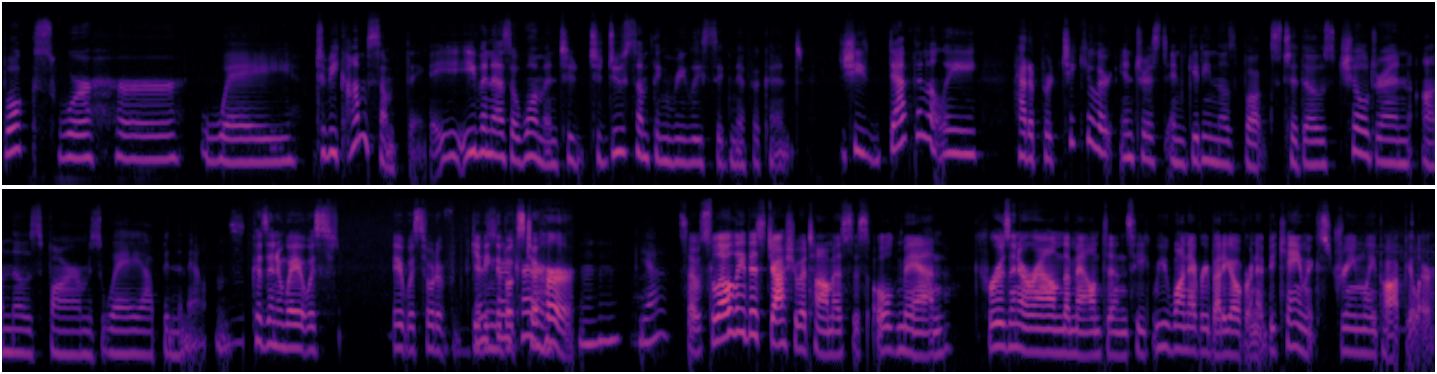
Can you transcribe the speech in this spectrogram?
books were her way to become something, even as a woman, to, to do something really significant. She definitely had a particular interest in getting those books to those children on those farms way up in the mountains. Because in a way, it was it was sort of giving the sort of books to her. Mm-hmm. Yeah. So slowly, this Joshua Thomas, this old man, cruising around the mountains, he, he won everybody over and it became extremely popular.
